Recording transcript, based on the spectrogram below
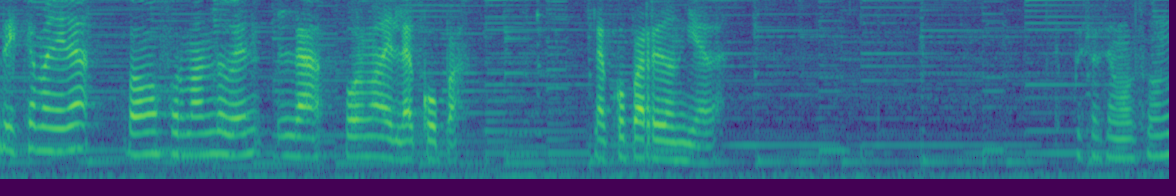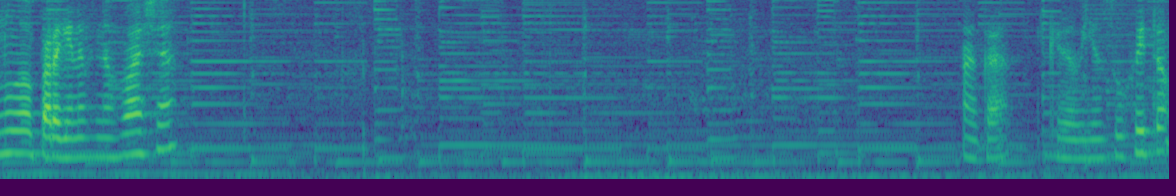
De esta manera vamos formando, la forma de la copa, la copa redondeada. Hacemos un nudo para que no se nos vaya. Acá quedó bien sujeto.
